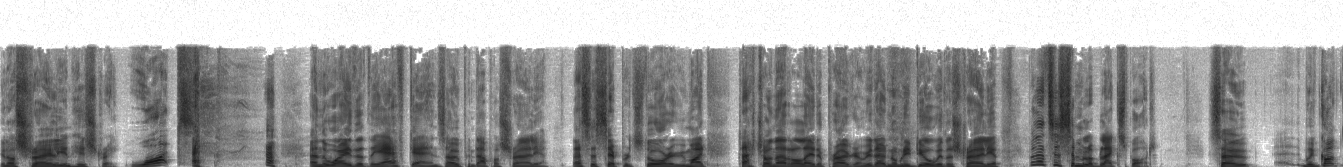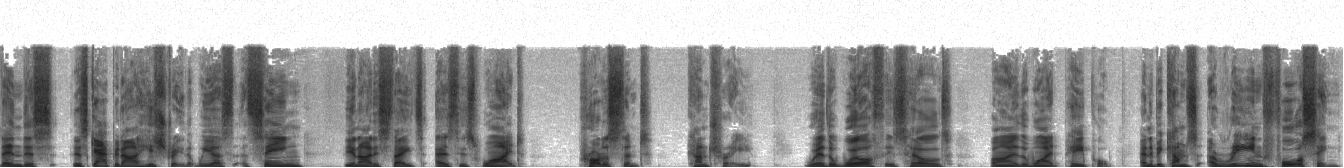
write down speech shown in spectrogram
in Australian history What? and the way that the Afghans opened up Australia. That's a separate story. We might touch on that at a later program. We don't normally deal with Australia, but that's a similar black spot. So uh, we've got then this this gap in our history that we are seeing the United States as this white Protestant country where the wealth is held by the white people, and it becomes a reinforcing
